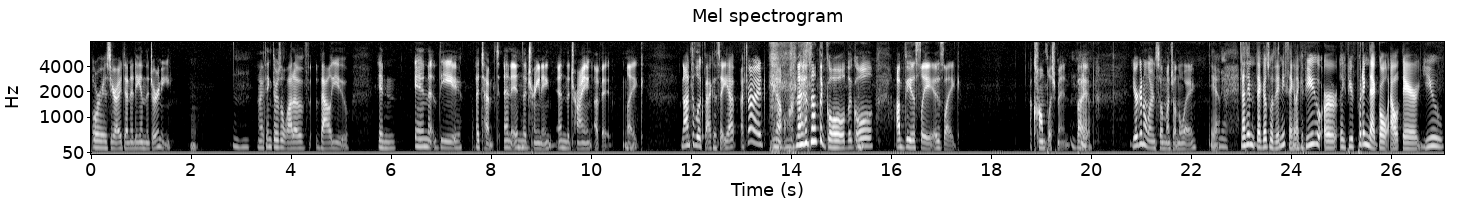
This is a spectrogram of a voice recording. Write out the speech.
or is your identity in the journey? Mm-hmm. And I think there's a lot of value in in the attempt and in the training and the trying of it. Like, not to look back and say, "Yep, I tried." No, that is not the goal. The goal, obviously, is like accomplishment, mm-hmm. but Yeah. you're gonna learn so much on the way. Yeah. Yeah. And I think that goes with anything. Like if you are like if you're putting that goal out there, you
